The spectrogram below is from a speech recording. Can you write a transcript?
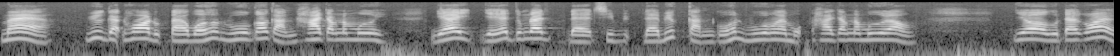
Mà viên gạch hoa được tạo bởi hình vuông có cạnh 250 vậy vậy chúng ta để để biết cạnh của hình vuông là một 250 đâu. Giờ người ta có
